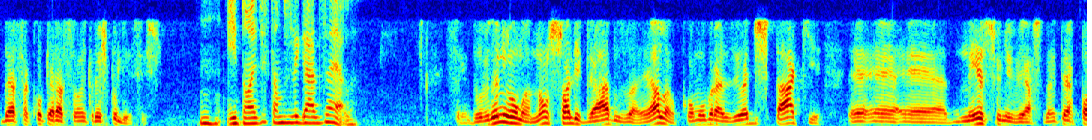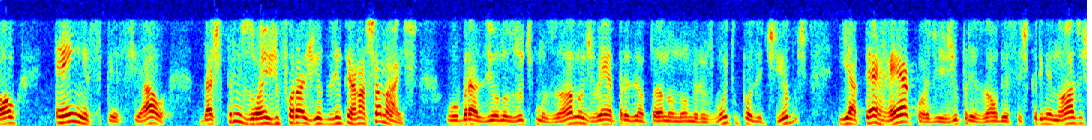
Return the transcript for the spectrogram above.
dessa cooperação entre as polícias. Uhum. E nós estamos ligados a ela. Sem dúvida nenhuma, não só ligados a ela, como o Brasil é destaque é, é, é, nesse universo da Interpol em especial das prisões de foragidos internacionais. O Brasil, nos últimos anos, vem apresentando números muito positivos e até recordes de prisão desses criminosos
